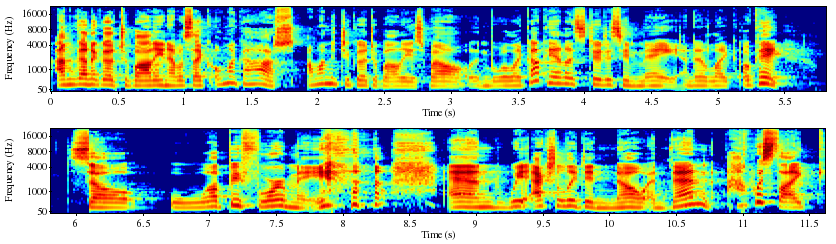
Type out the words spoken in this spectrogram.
I'm going to go to Bali. And I was like, oh my gosh, I wanted to go to Bali as well. And we were like, okay, let's do this in May. And they're like, okay, so what before May? and we actually didn't know. And then I was like,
